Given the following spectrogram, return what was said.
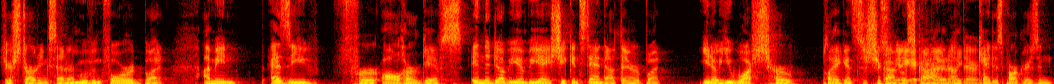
your starting center moving forward. But I mean, Ezi, for all her gifts in the WNBA, she can stand out there. But you know, you watched her play against the Chicago Sky, like? Candace Parker isn't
